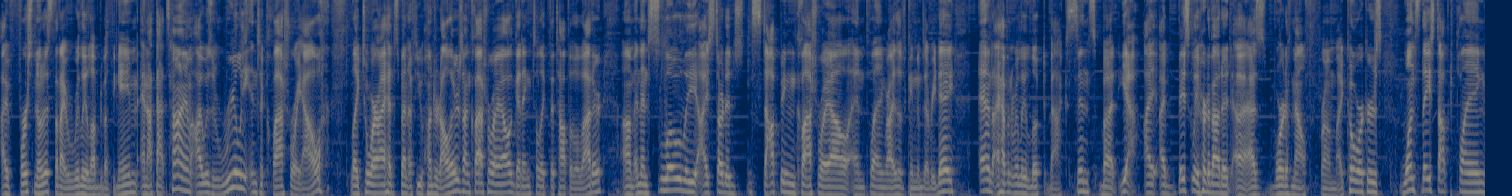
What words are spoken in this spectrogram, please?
I first noticed that I really loved about the game and at that time I was really into Clash Royale like to where I had spent a few hundred dollars on Clash Royale getting to like the top of the ladder um, and then slowly I started stopping Clash Royale and playing Rise of Kingdoms every day and I haven't really looked back since but yeah I, I basically heard about it uh, as word of mouth from my coworkers. Once they stopped playing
